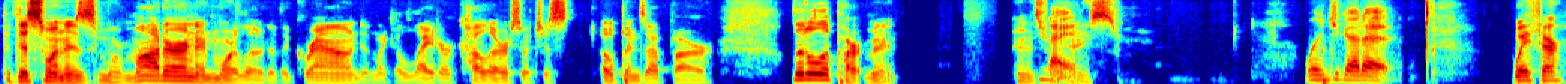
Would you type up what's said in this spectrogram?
but this one is more modern and more low to the ground and like a lighter color, so it just opens up our little apartment, and it's really Nice. Where'd you get it? Wayfair.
